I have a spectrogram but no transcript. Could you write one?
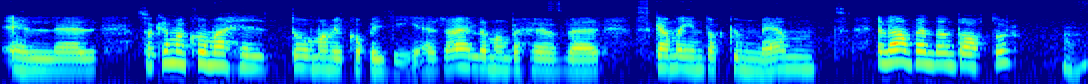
Eller så kan man komma hit om man vill kopiera eller man behöver scanna in dokument eller använda en dator. Mm.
